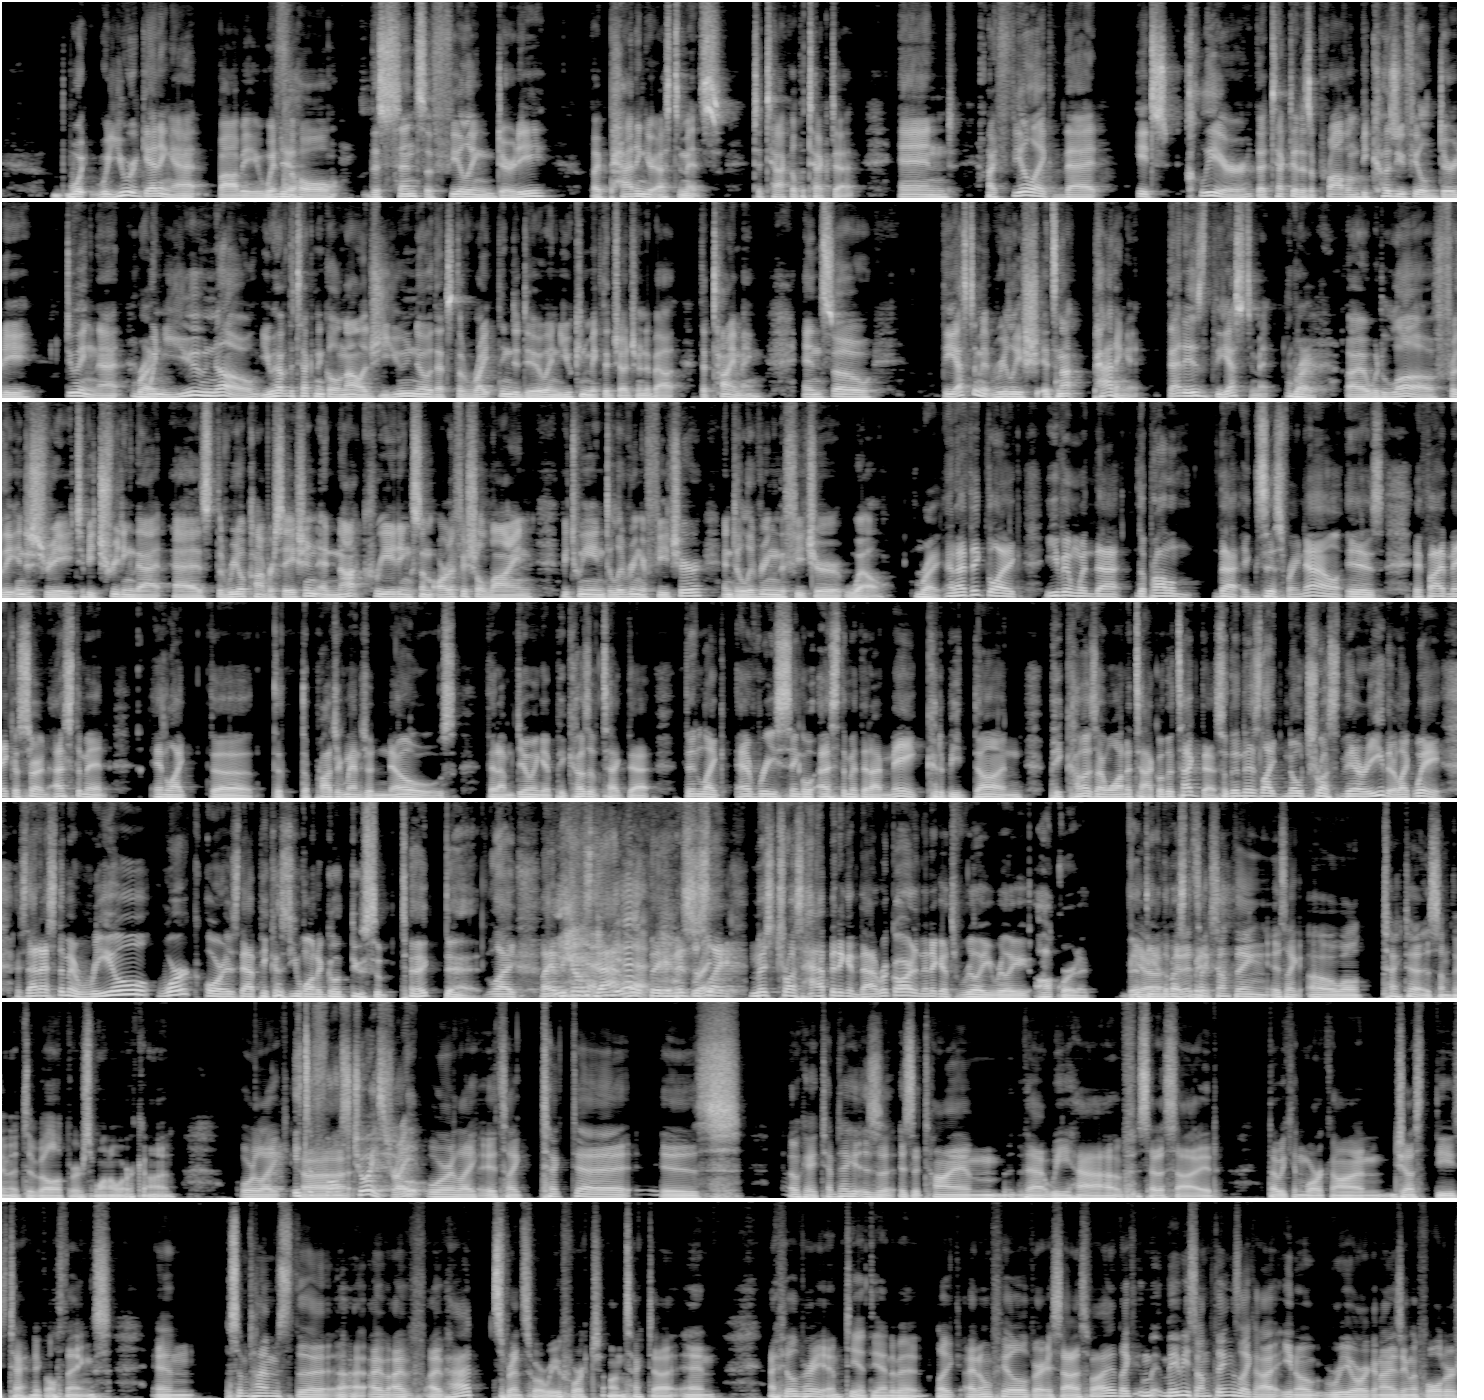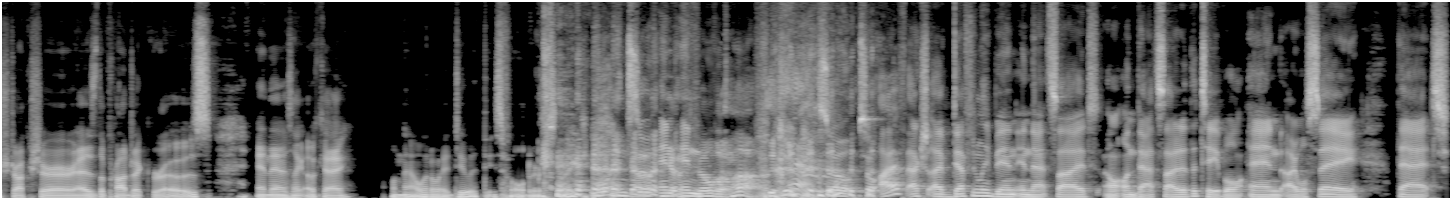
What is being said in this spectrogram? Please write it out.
what what you were getting at, Bobby, with Yeah. the whole the sense of feeling dirty by padding your estimates to tackle the tech debt. And I feel like that it's clear that tech debt is a problem because you feel dirty doing that. Right. When you know, you have the technical knowledge, you know that's the right thing to do and you can make the judgment about the timing. And so the estimate really sh- it's not padding it. That is the estimate. Right. I would love for the industry to be treating that as the real conversation and not creating some artificial line between delivering a feature and delivering the feature well. Right. And I think like even when that the problem that exists right now is if I make a certain estimate and like the the, the project manager knows that I'm doing it because of tech debt, then like every single estimate that I make could be done because I want to tackle the tech debt. So then there's like no trust there either. Like, wait, is that estimate real work or is that because you want to go do some tech debt? Like, like it becomes Yeah, that yeah. whole thing. And it's just Right. like mistrust happening in that regard. And then it gets really, really awkward at, at the end of and it's like something. It's like, oh well, tech debt is something that developers want to work on, or like It's a uh, false choice, right? Or, or like it's like tech debt is okay. Temp Tech is a is a time that we have set aside that we can work on just these technical things, and sometimes the I've I've I've had sprints where we've worked on tech debt and I feel very empty at the end of it. Like I don't feel very satisfied. Like m- maybe some things like I you know reorganizing the folder structure as the project grows, and then it's like okay, well now what do I do with these folders? Like Well, and so gotta- and, and fill them up. yeah so so i've actually i've definitely been in that side uh, on that side of the table and i will say that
